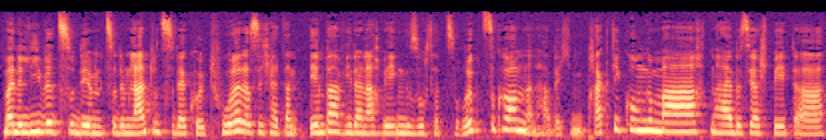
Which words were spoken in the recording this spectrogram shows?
meine Liebe zu dem, zu dem Land und zu der Kultur, dass ich halt dann immer wieder nach Wegen gesucht habe, zurückzukommen. Dann habe ich ein Praktikum gemacht, ein halbes Jahr später.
